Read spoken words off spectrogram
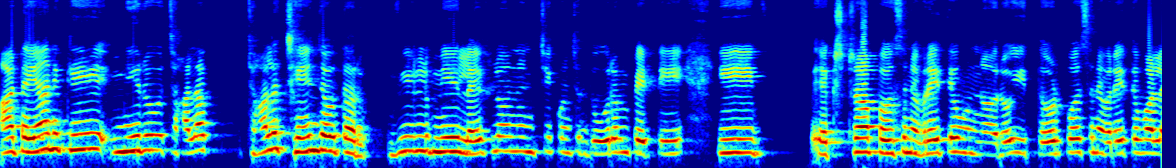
ఆ టయానికి మీరు చాలా చాలా చేంజ్ అవుతారు. వీళ్ళు మీ లైఫ్లో నుంచి కొంచెం దూరం పెట్టి ఈ ఎక్స్ట్రా పర్సన్ ఎవరైతే ఉన్నారో ఈ థర్డ్ పర్సన్ ఎవరైతే వాళ్ళ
